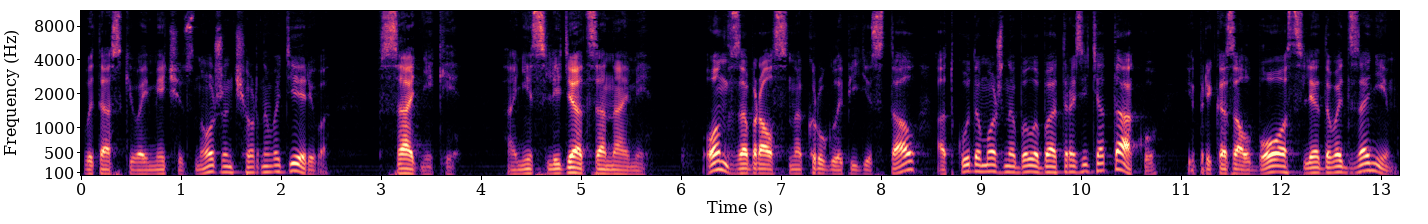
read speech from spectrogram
вытаскивая меч из ножен черного дерева. «Всадники! Они следят за нами!» Он взобрался на круглый пьедестал, откуда можно было бы отразить атаку, и приказал Боа следовать за ним.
